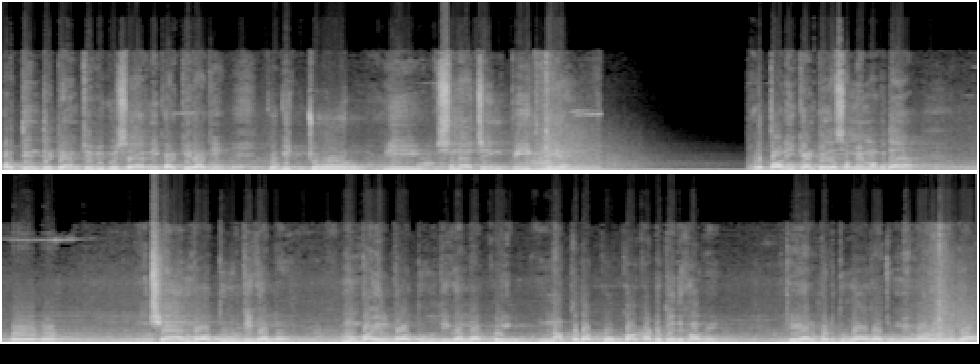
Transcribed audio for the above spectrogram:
ਪਰ ਦਿਨ ਦੇ ਟਾਈਮ 'ਚ ਵੀ ਕੋਈ ਸੈਰ ਨਹੀਂ ਕਰਕੇ ਰਾਜੀ, ਕਿਉਂਕਿ ਚੋਰ ਵੀ ਸਨੈਚਿੰਗ ਪੀਕ ਤੇ ਹੈ। 48 ਘੰਟੇ ਦਾ ਸਮੇਂ ਮੰਗਦਾ ਆ। ਚੈਨ ਬਹੁਤ ਦੂਰ ਦੀ ਗੱਲ ਹੈ, ਮੋਬਾਈਲ ਬਹੁਤ ਦੂਰ ਦੀ ਗੱਲ ਹੈ, ਕੋਈ ਨੱਕ ਦਾ ਕੋਕਾ ਕੱਢ ਕੇ ਦਿਖਾਵੇ ਤੇ ਐਲਬਰਟ ਦੂਆ ਉਹਦਾ ਜ਼ਿੰਮੇਵਾਰ ਹੋਏਗਾ।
